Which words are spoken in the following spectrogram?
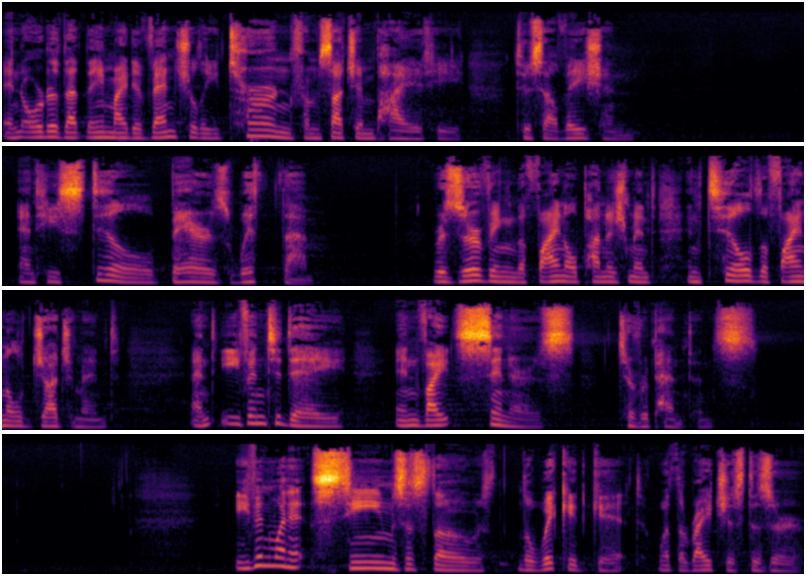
in order that they might eventually turn from such impiety to salvation and he still bears with them, reserving the final punishment until the final judgment, and even today invites sinners to repentance. Even when it seems as though the wicked get what the righteous deserve,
